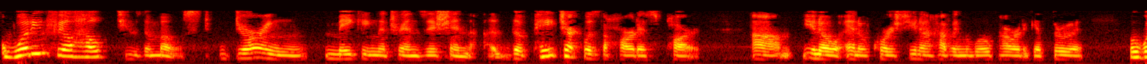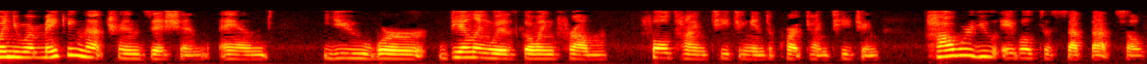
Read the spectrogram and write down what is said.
what do you feel helped you the most during making the transition? The paycheck was the hardest part, um, you know, and of course, you know, having the willpower to get through it. But when you were making that transition and you were dealing with going from full time teaching into part time teaching, how were you able to set that self,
